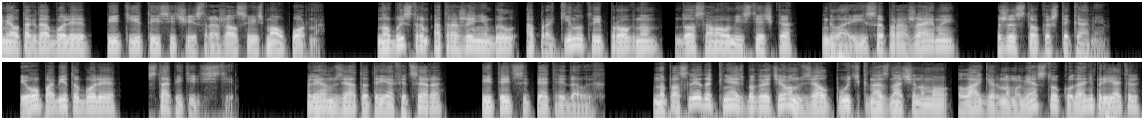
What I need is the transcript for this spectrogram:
имел тогда более пяти тысяч и сражался весьма упорно, но быстрым отражением был опрокинут и прогнан до самого местечка Глариса, поражаемый жестоко штыками. Его побито более 150. В плен взято три офицера и 35 рядовых. Напоследок князь Багратион взял путь к назначенному лагерному месту, куда неприятель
